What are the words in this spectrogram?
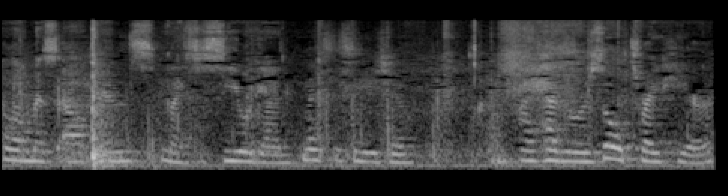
Hello, Miss Alkins. Nice to see you again. Nice to see you too. I have your results right here.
